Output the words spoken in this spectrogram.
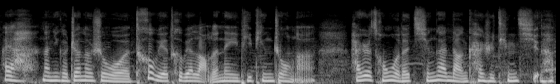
哎呀，那你可真的是我特别特别老的那一批听众了，还是从我的情感党开始听起的。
